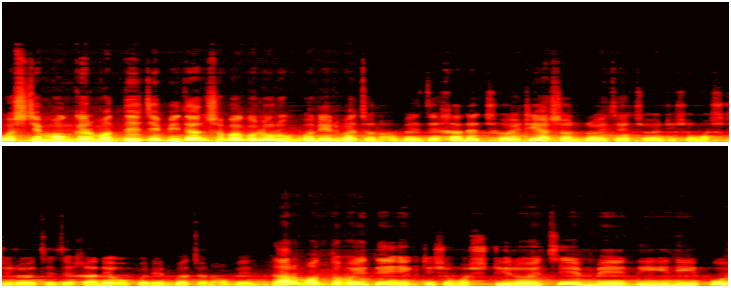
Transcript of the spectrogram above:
পশ্চিমবঙ্গের মধ্যে যে বিধানসভাগুলোর উপনির্বাচন হবে, যেখানে ছয়টি আসন রয়েছে, ছয়টি সমষ্টি রয়েছে, যেখানে উপনির্বাচন হবে। তার মধ্য হইতে একটি সমষ্টি রয়েছে মেদিনীপুর।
